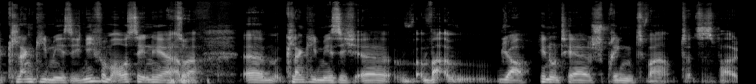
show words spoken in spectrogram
clunky-mäßig, nicht vom Aussehen her, so. aber ähm, clunky-mäßig äh, war, ja, hin und her springend war. Das war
